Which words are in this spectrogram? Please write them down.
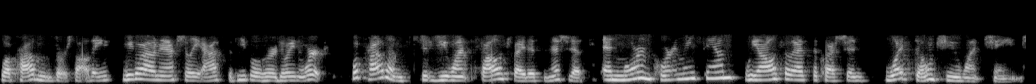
what problems we're solving. We go out and actually ask the people who are doing the work, what problems do you want solved by this initiative? And more importantly, Sam, we also ask the question, what don't you want changed?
